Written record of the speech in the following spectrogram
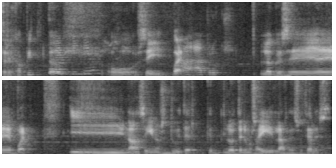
¿Tres capítulos? tres vídeos. O sí, bueno. A- aprox. lo que se puede. Y nada, seguimos en Twitter, que lo tenemos ahí, las redes sociales.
